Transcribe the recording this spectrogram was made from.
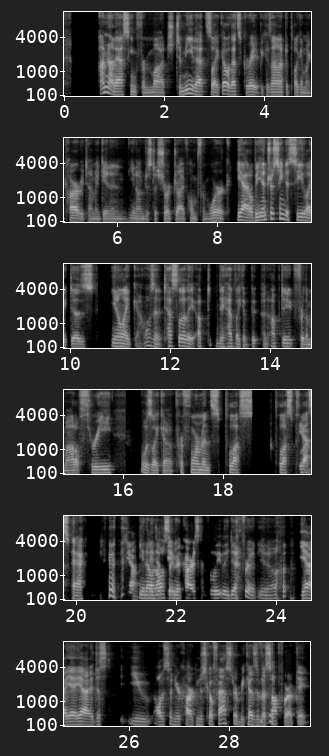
I'm not asking for much. To me, that's like, oh, that's great because I don't have to plug in my car every time I get in. You know, I'm just a short drive home from work. Yeah, it'll be interesting to see. Like, does you know, like what was it? Tesla they up they had like a bit an update for the Model Three was like a performance plus plus Yeah. pack. Yeah. you know, It and all of a sudden your car is completely different. You know. Yeah, yeah, yeah. It just you all of a sudden your car can just go faster because of a software update.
